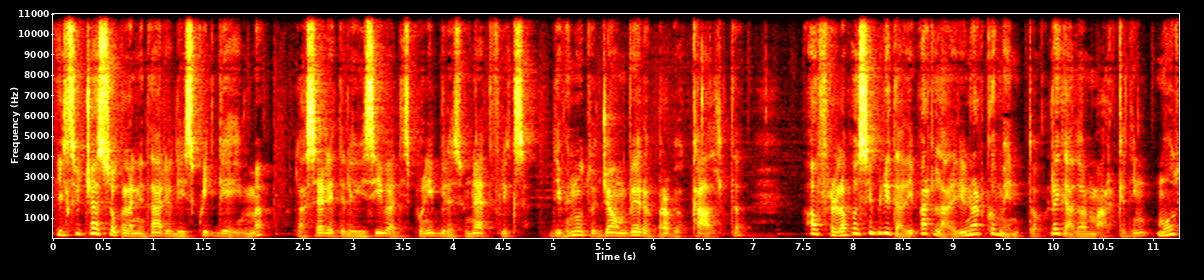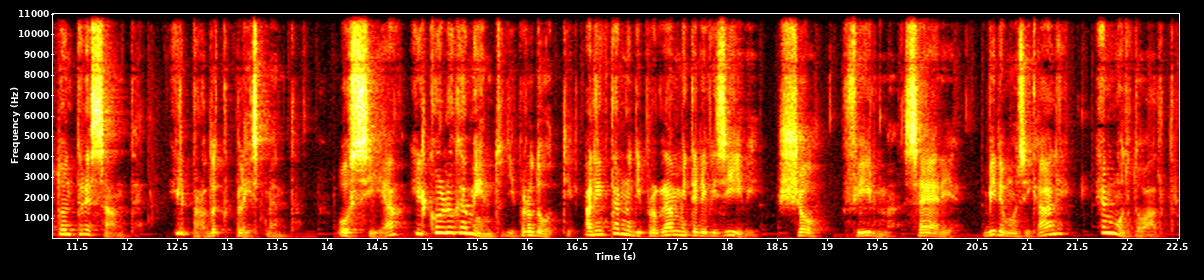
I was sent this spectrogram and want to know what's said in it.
Il successo planetario di Squid Game, la serie televisiva disponibile su Netflix, divenuto già un vero e proprio cult, offre la possibilità di parlare di un argomento legato al marketing molto interessante, il product placement, ossia il collocamento di prodotti all'interno di programmi televisivi, show, film, serie, video musicali e molto altro.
